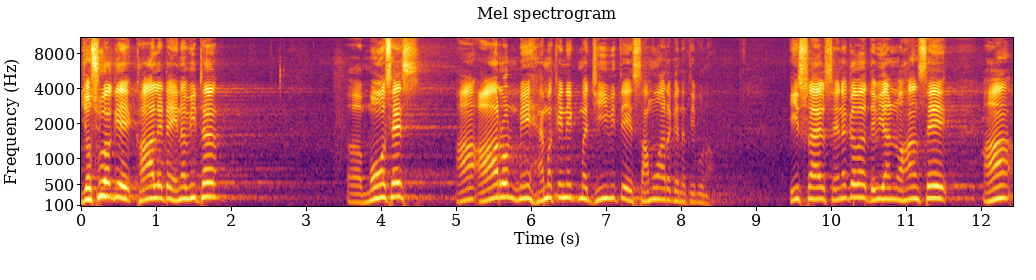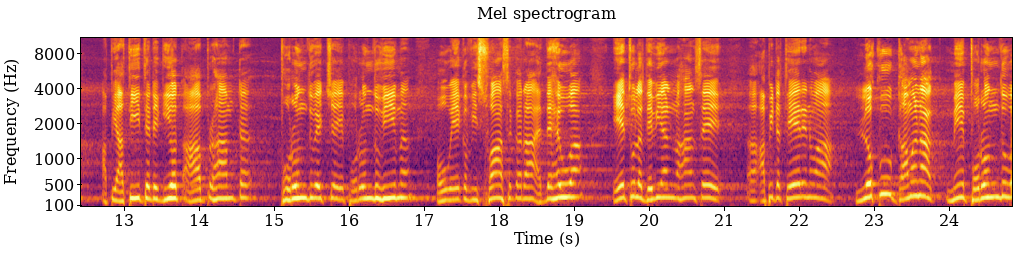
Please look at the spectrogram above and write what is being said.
යොෂුවගේ කාලෙට එන විට මෝසෙස් ආරොන් මේ හැම කෙනෙක්ම ජීවිතයේ සමු අරගෙන තිබුණා. ඊස්රායල් සෙනගව දෙවියන් වහන්සේ අපි අතීතයට ගියොත් ආබ්‍රහාම්ට පොරොන්දු වෙච්ච ඒ පොරොන්දු වීම ඔහු ඒක විශ්වාස කරා ඇදහැව්වා. ඒ තුළ දෙවියන් වහන්සේ අපිට තේරෙනවා ලොකු ගමනක් මේ පොරොන්දුව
